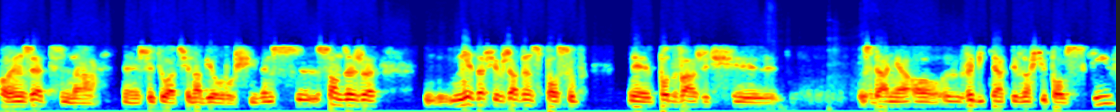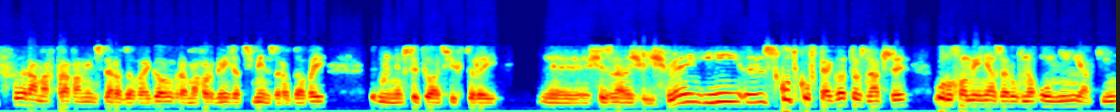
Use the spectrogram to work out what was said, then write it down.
ONZ na sytuację na Białorusi. Więc sądzę, że nie da się w żaden sposób podważyć zdania o wybitnej aktywności Polski w ramach prawa międzynarodowego, w ramach organizacji międzynarodowej, mm, w sytuacji, w której się znaleźliśmy i skutków tego, to znaczy uruchomienia zarówno Unii, jak i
